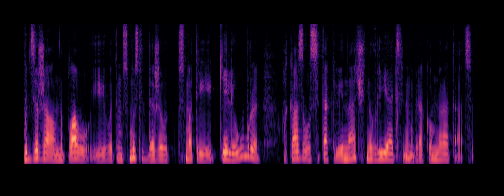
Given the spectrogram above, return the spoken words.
поддержала на плаву. И в этом смысле даже вот посмотри, Келли Убры оказывался так или иначе, но влиятельным игроком на ротацию.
